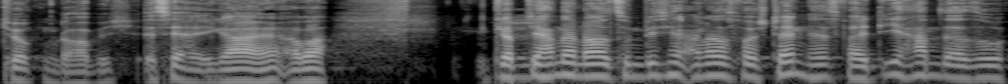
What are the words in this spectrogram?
Türken, glaube ich. Ist ja egal, aber ich glaube, die mhm. haben da noch so ein bisschen anderes Verständnis, weil die haben da so,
